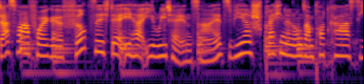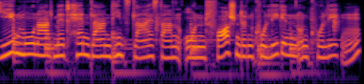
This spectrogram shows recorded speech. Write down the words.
Das war Folge 40 der EHI Retail Insights. Wir sprechen in unserem Podcast jeden Monat mit Händlern, Dienstleistern und forschenden Kolleginnen und Kollegen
